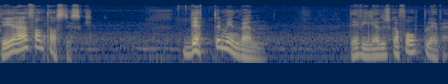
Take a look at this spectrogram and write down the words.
Det er fantastisk. Dette, min venn, det vil jeg du skal få oppleve.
